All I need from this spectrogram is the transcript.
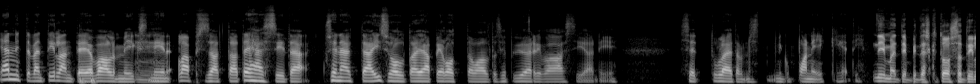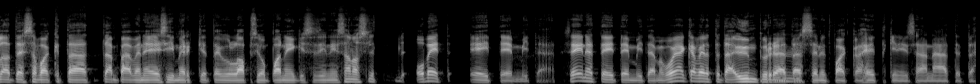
jännittävän tilanteen jo valmiiksi, mm. niin lapsi saattaa tehdä siitä, kun se näyttää isolta ja pelottavalta se pyörivä asia, niin se tulee tämmöinen niin paniikki heti. Niin mä en tiedä, pitäisikö tuossa tilanteessa vaikka tämä tämänpäiväinen esimerkki, että kun lapsi on paniikissa, niin sano sille, että ovet ei tee mitään. Seinät ei tee mitään. Me voidaan kävellä tätä ympyrää mm. Mm. tässä nyt vaikka hetki, niin sä näet, että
